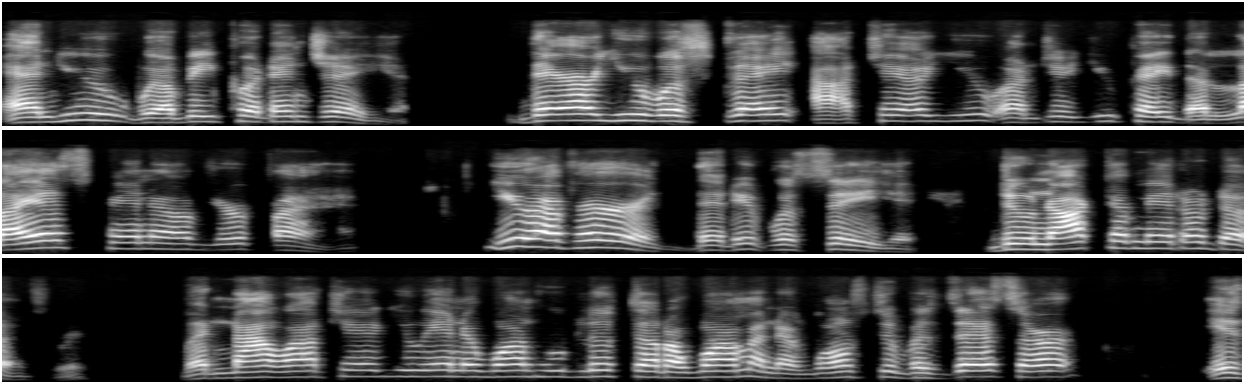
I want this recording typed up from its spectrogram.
and you will be put in jail. There you will stay, I tell you, until you pay the last penny of your fine. You have heard that it was said, do not commit adultery. But now I tell you, anyone who looks at a woman and wants to possess her is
